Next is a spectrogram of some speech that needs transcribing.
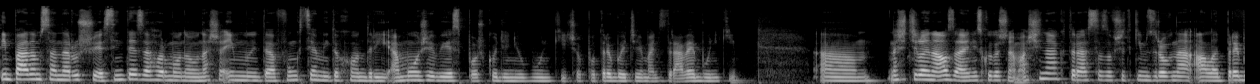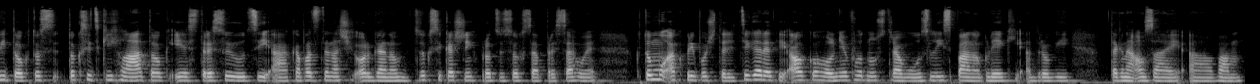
Tým pádom sa narušuje syntéza hormónov, naša imunita, funkcia mitochondrií a môže viesť poškodeniu buňky, čo potrebujete mať zdravé buňky. Um, naše telo je naozaj neskutočná mašina, ktorá sa so všetkým zrovná, ale prebytok tos- toxických látok je stresujúci a kapacita našich orgánov v toxikačných procesoch sa presahuje. K tomu, ak pripočítate cigarety, alkohol, nevhodnú stravu, zlý spánok, lieky a drogy, tak naozaj uh, vám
